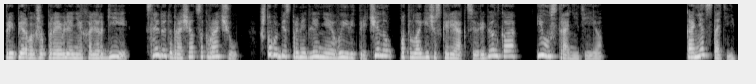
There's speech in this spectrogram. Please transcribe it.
При первых же проявлениях аллергии следует обращаться к врачу, чтобы без промедления выявить причину патологической реакции у ребенка и устранить ее. Конец статьи.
